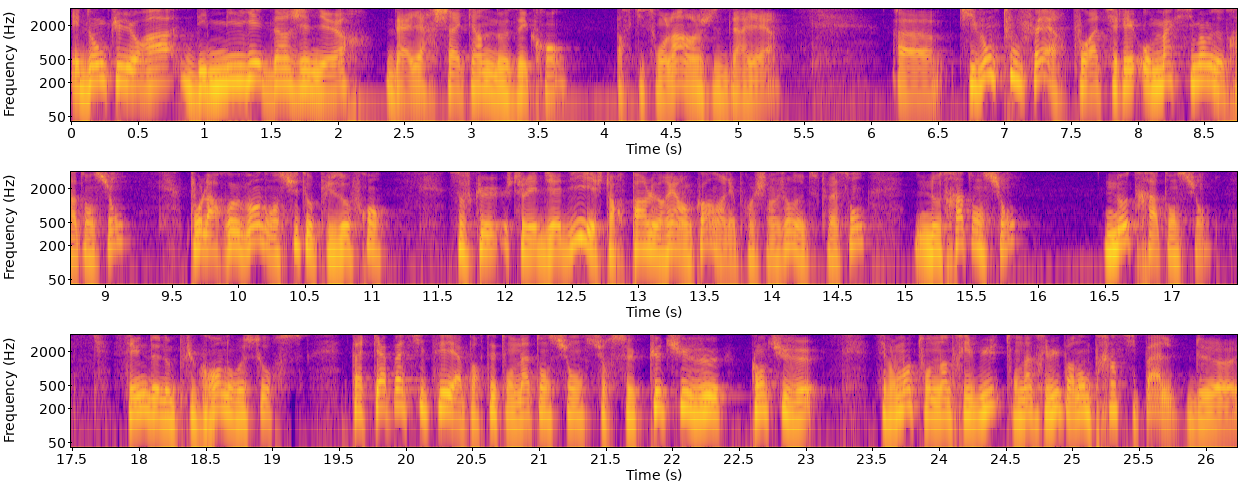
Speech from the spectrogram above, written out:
Et donc il y aura des milliers d'ingénieurs derrière chacun de nos écrans, parce qu'ils sont là hein, juste derrière, euh, qui vont tout faire pour attirer au maximum notre attention, pour la revendre ensuite au plus offrant. Sauf que je te l'ai déjà dit et je te reparlerai encore dans les prochains jours de toute façon, notre attention, notre attention, c'est une de nos plus grandes ressources ta capacité à porter ton attention sur ce que tu veux quand tu veux, c'est vraiment ton attribut, ton attribut pardon, principal de,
